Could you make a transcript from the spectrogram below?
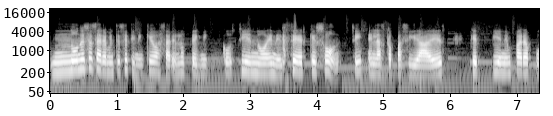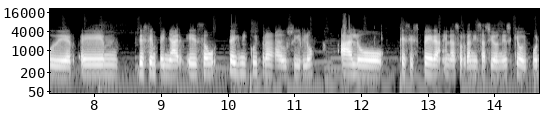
no necesariamente se tienen que basar en lo técnico, sino en el ser que son, ¿sí? en las capacidades que tienen para poder eh, desempeñar eso técnico y traducirlo a lo que se espera en las organizaciones que hoy por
